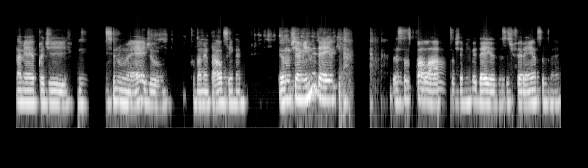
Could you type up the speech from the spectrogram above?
na minha época de ensino médio, fundamental, assim, né? Eu não tinha a mínima ideia que, dessas palavras, não tinha a mínima ideia dessas diferenças, né?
